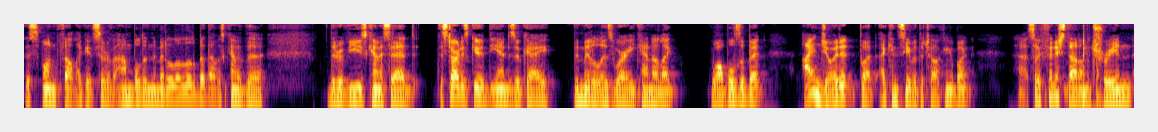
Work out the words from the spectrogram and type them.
This one felt like it sort of ambled in the middle a little bit. That was kind of the the reviews kind of said the start is good, the end is okay, the middle is where he kind of like wobbles a bit. I enjoyed it, but I can see what they're talking about. Uh, so I finished that on the train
